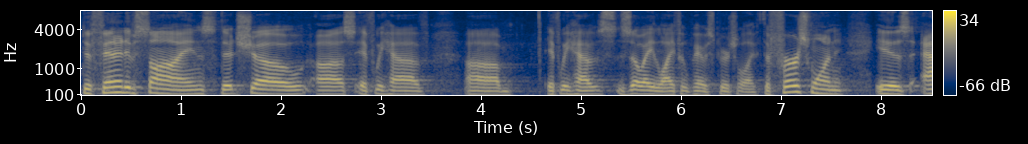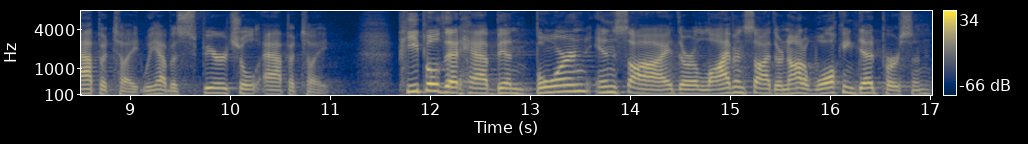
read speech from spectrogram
definitive signs that show us if we have um, if we have Zoe life, if we have spiritual life. The first one is appetite. We have a spiritual appetite. People that have been born inside, they're alive inside, they're not a walking dead person.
